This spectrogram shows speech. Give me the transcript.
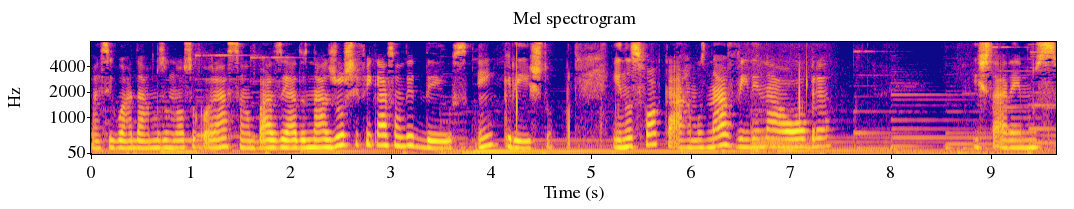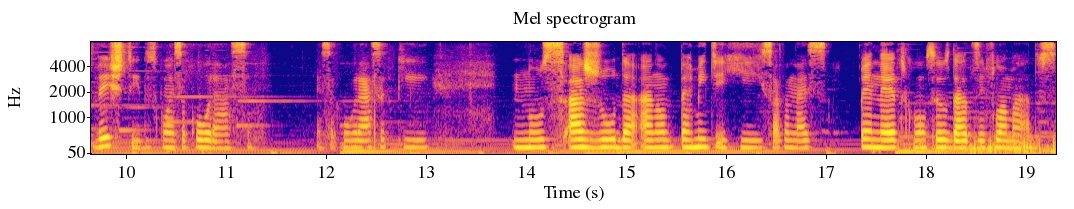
Mas se guardarmos o nosso coração baseado na justificação de Deus em Cristo e nos focarmos na vida e na obra, estaremos vestidos com essa couraça. Essa couraça que nos ajuda a não permitir que Satanás penetre com seus dados inflamados.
